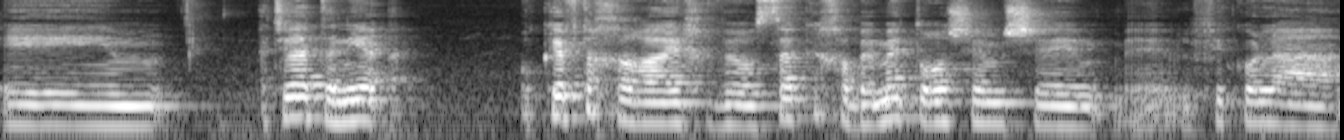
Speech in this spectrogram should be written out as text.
אמ, את יודעת, אני עוקבת אחרייך ועושה ככה באמת רושם שלפי כל ה...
